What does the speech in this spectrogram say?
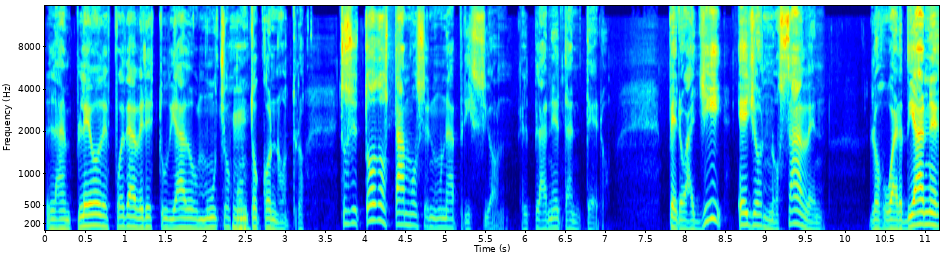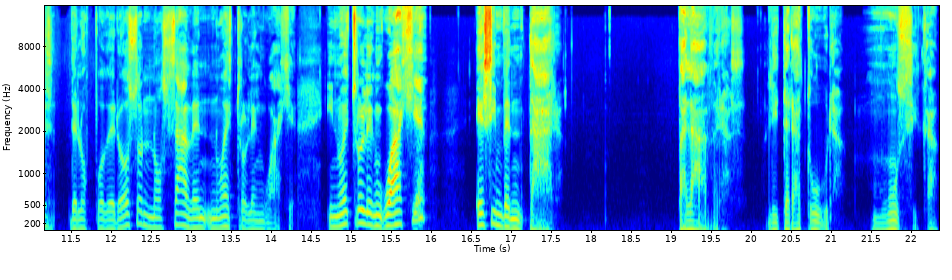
la empleo después de haber estudiado mucho mm. junto con otros. Entonces todos estamos en una prisión, el planeta entero. Pero allí ellos no saben, los guardianes de los poderosos no saben nuestro lenguaje. Y nuestro lenguaje es inventar palabras, literatura, música,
